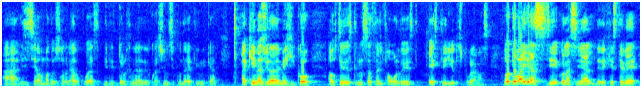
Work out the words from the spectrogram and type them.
al licenciado Manuel Salgado Cuevas, director general de Educación Secundaria Técnica, aquí en la Ciudad de México, a ustedes que nos hacen el favor de este, y otros programas. No te vayas, sigue con la señal de DGS TV.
